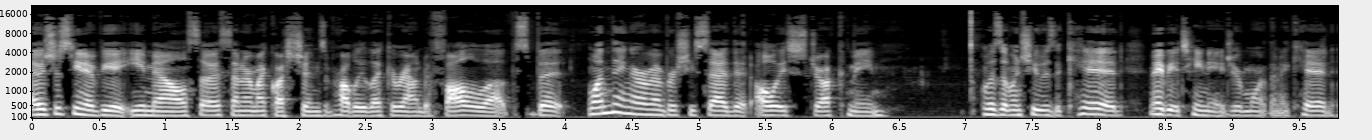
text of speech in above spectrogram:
I was just you know via email, so I sent her my questions and probably like a round of follow ups. But one thing I remember she said that always struck me was that when she was a kid, maybe a teenager more than a kid,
